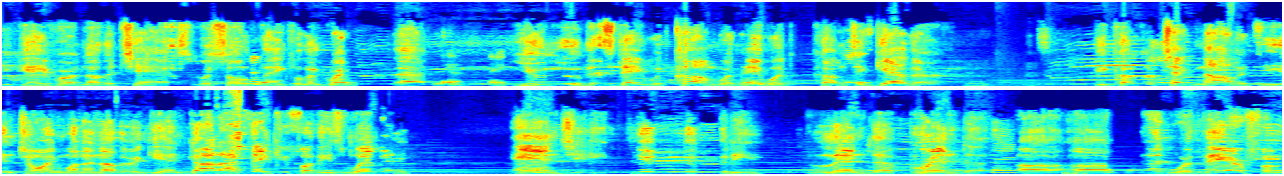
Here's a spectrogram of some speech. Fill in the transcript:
you gave her another chance. We're so Thank thankful and grateful that Yes, you. you knew this day would come where they would come together because of technology and join one another again. God, I thank you for these women, Angie, Judy, Linda, Brenda, uh, uh, that were there from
